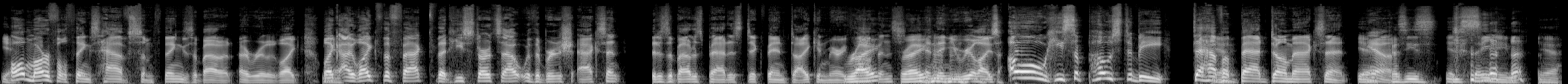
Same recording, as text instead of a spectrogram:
yeah. All Marvel things have some things about it I really like. Like Yeah. I like the fact that he starts out with a British accent that is about as bad as Dick Van Dyke and Mary Right, Poppins, right. and then you realize, oh, he's supposed to be to have Yeah. a bad dumb accent. yeah, Yeah, because he's insane. yeah,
